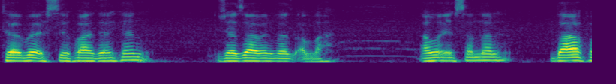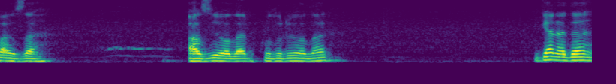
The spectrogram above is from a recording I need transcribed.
Tövbe istiğfar ederken ceza vermez Allah. Ama insanlar daha fazla azıyorlar, kuduruyorlar. Gene de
